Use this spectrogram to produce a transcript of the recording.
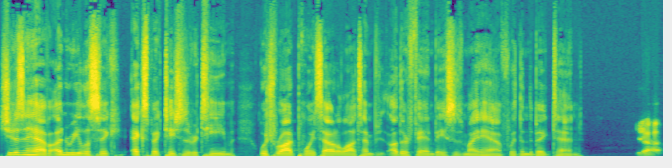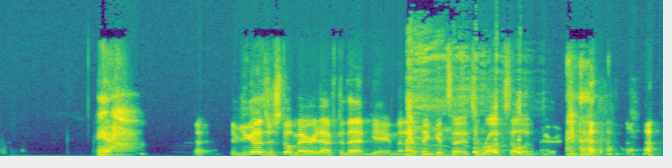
she doesn't have unrealistic expectations of her team, which Rod points out a lot of times other fan bases might have within the Big Ten. Yeah. Yeah. Uh, if you guys are still married after that game, then I think it's a it's a rock solid marriage.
